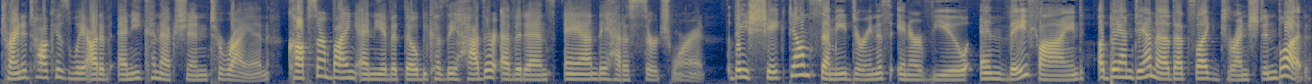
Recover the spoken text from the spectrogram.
Trying to talk his way out of any connection to Ryan. Cops aren't buying any of it though because they had their evidence and they had a search warrant. They shake down Semi during this interview and they find a bandana that's like drenched in blood.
